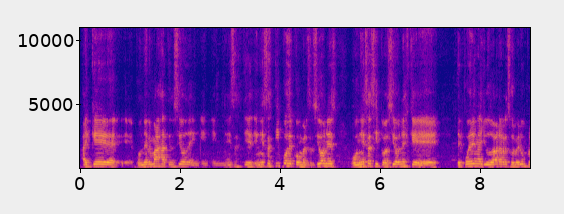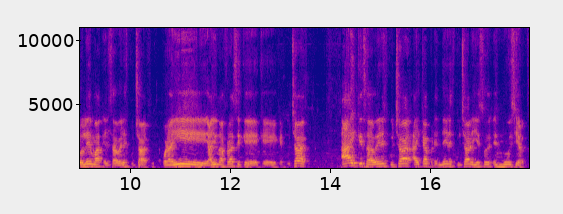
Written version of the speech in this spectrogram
hay que eh, poner más atención en, en, en, esas, en esos tipos de conversaciones o en esas situaciones que te pueden ayudar a resolver un problema, el saber escuchar. Por ahí hay una frase que, que, que escuchar, hay que saber escuchar, hay que aprender a escuchar y eso es muy cierto.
